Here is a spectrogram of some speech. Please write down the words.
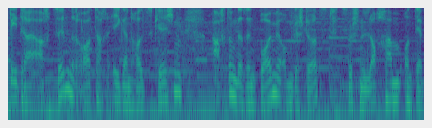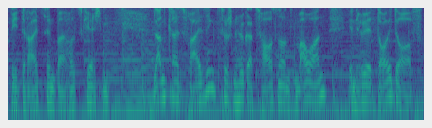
B318 Rottach-Egern-Holzkirchen. Achtung, da sind Bäume umgestürzt zwischen Lochham und der B13 bei Holzkirchen. Landkreis Freising zwischen Högertshausen und Mauern in Höhe Deudorf.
